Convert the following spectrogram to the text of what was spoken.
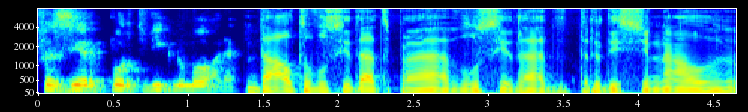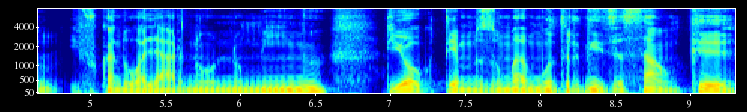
fazer Porto Vigo numa hora. Da alta velocidade para a velocidade tradicional, e focando o olhar no, no Minho, Diogo, temos uma modernização que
